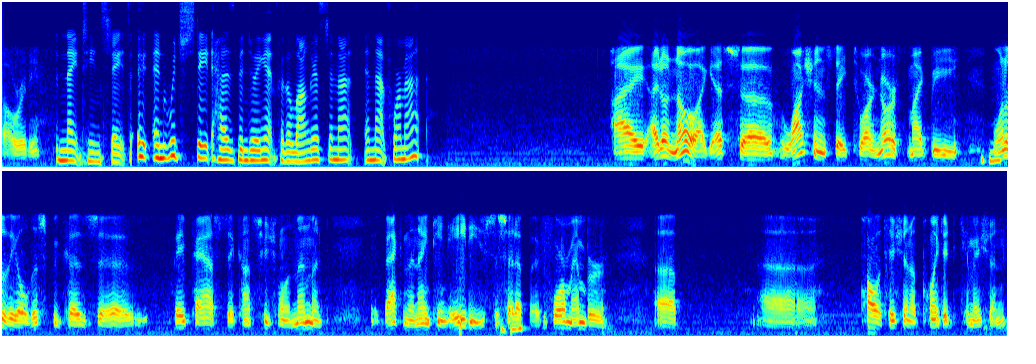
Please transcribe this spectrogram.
already. 19 states, and which state has been doing it for the longest in that in that format? I I don't know. I guess uh, Washington State to our north might be mm-hmm. one of the oldest because uh, they passed a constitutional amendment back in the 1980s to set up a four-member uh, uh, politician-appointed commission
